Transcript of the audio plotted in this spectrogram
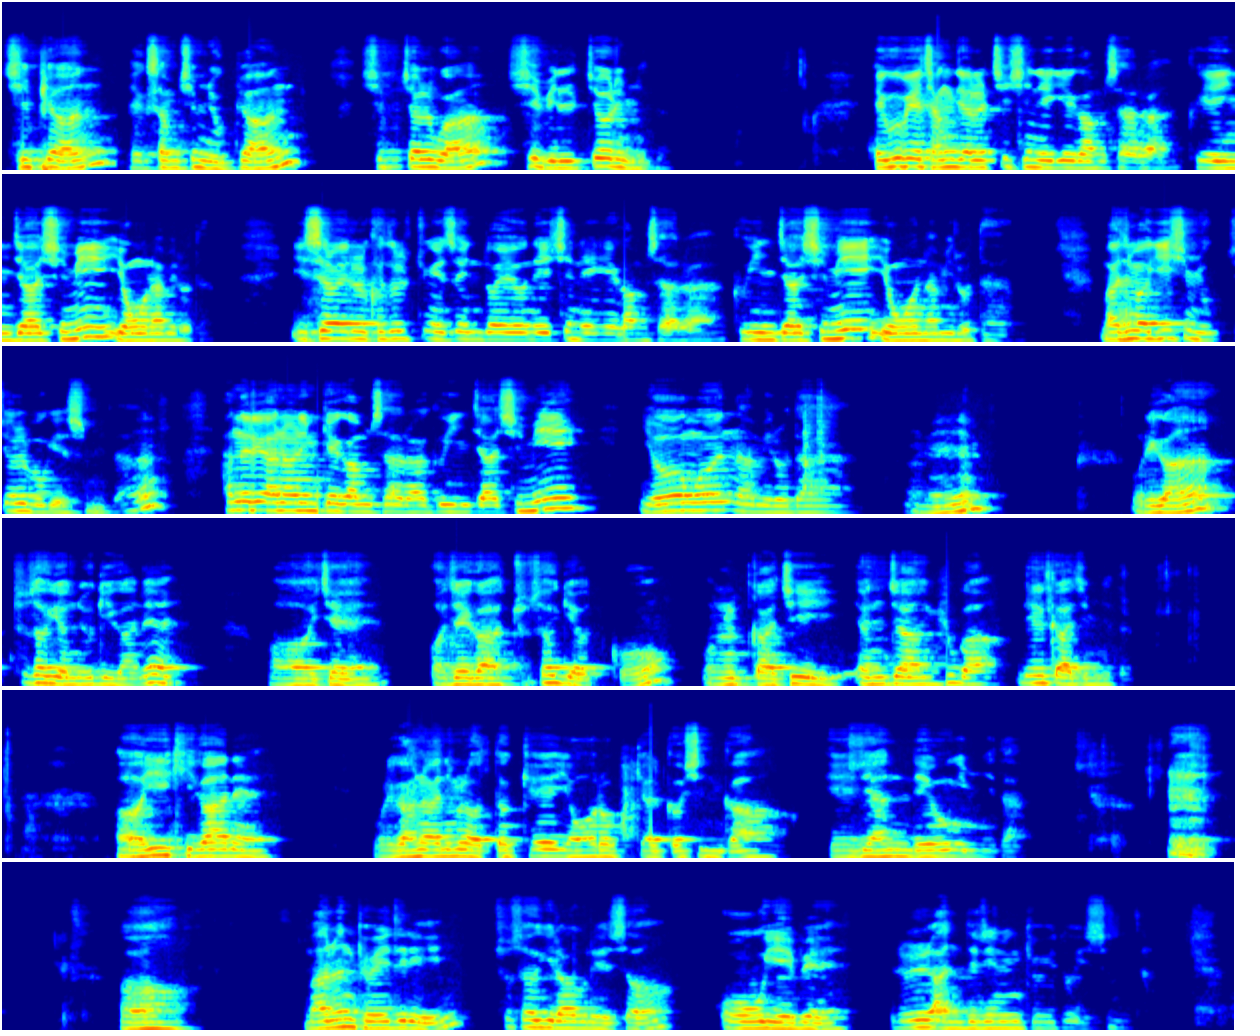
시편 136편 10절과 11절입니다. 애굽의 장자를 치신 에게 감사하라. 그의 인자하심이 영원하미로다. 이스라엘을 그들 중에서 인도하여 내신 에게 감사하라. 그 인자하심이 영원하미로다. 마지막 26절 보겠습니다. 하늘의 하나님께 감사하라. 그 인자하심이 영원하미로다. 아멘. 우리가 추석 연휴 기간에 어 이제 어제가 추석이었고 오늘까지 연장 휴가 내일까지입니다. 어, 이 기간에 우리가 하나님을 어떻게 영어롭게 할 것인가에 대한 내용입니다. 어, 많은 교회들이 추석이라고 그래서 오후 예배를 안 드리는 교회도 있습니다.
